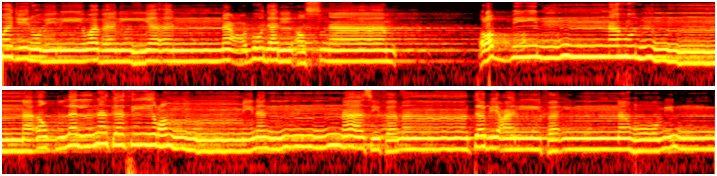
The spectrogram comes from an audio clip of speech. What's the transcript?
واجنبني وبني أن نعبد الأصنام رب إنهن أضللن كثيرا من الناس فمن تبعني فإنه مني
